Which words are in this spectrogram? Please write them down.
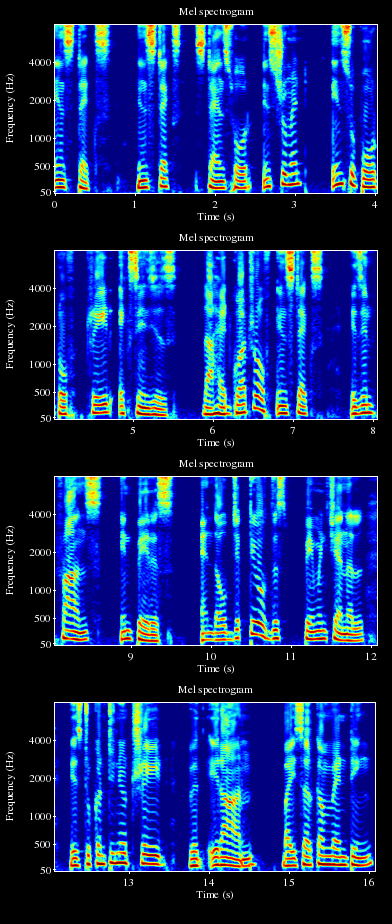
INSTEX. INSTEX stands for Instrument in Support of Trade Exchanges. The headquarters of INSTEX is in France in Paris and the objective of this payment channel is to continue trade with Iran by circumventing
